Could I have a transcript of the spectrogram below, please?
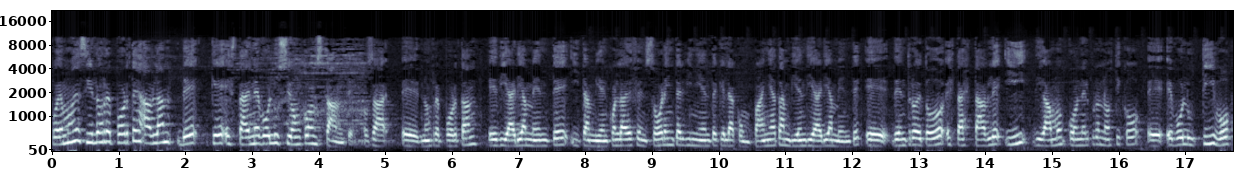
Podemos decir los reportes hablan de que está en evolución constante, o sea, eh, nos reportan eh, diariamente y también con la defensora interviniente que le acompaña también diariamente. Eh, dentro de todo está estable y, digamos, con el pronóstico evolutivo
